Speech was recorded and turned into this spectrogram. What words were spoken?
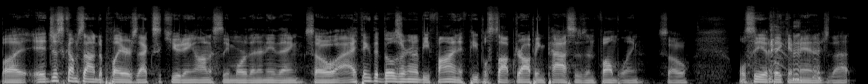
But it just comes down to players executing, honestly, more than anything. So I think the Bills are going to be fine if people stop dropping passes and fumbling. So we'll see if they can manage that.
